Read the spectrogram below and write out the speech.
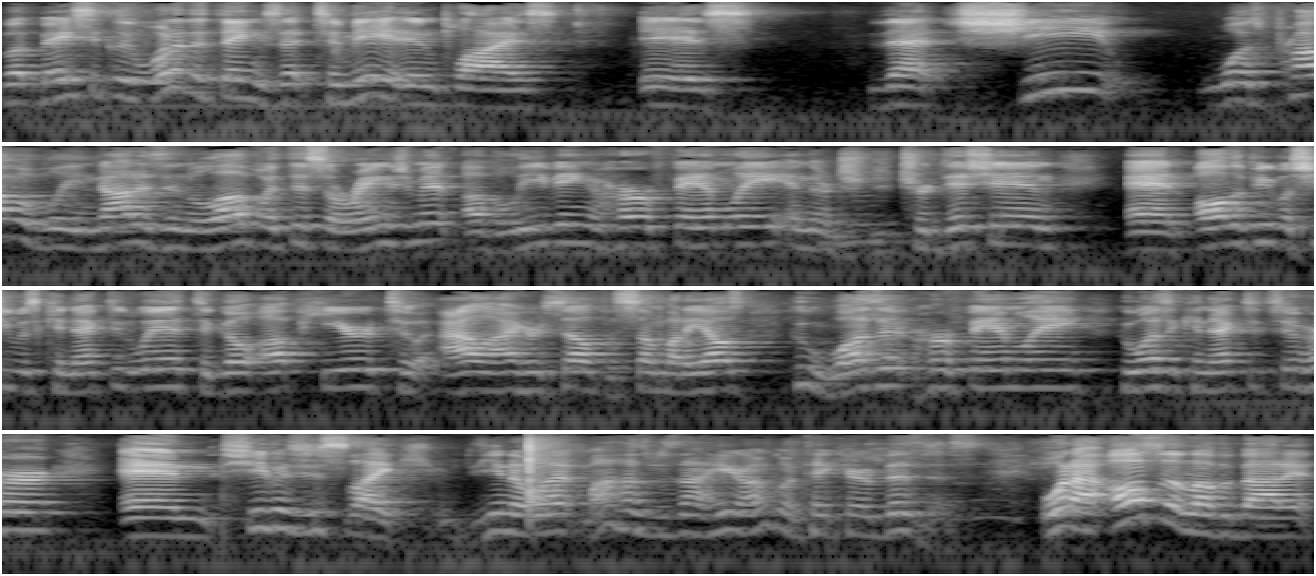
But basically, one of the things that to me it implies is that she was probably not as in love with this arrangement of leaving her family and their tr- tradition and all the people she was connected with to go up here to ally herself with somebody else who wasn't her family, who wasn't connected to her. And she was just like, you know what? My husband's not here. I'm going to take care of business. What I also love about it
